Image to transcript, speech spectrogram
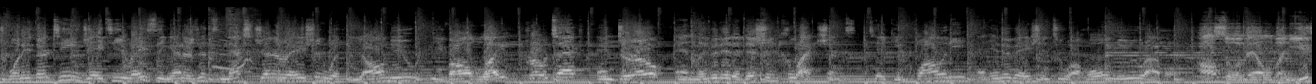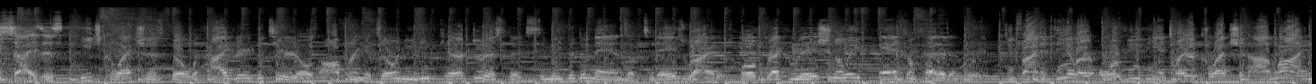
For 2013, JT Racing enters its next generation with the all-new Evolve Light, ProTech, Enduro, and limited edition collections, taking quality and innovation to a whole new level. Also available in youth sizes. Each collection is built with high-grade materials, offering its own unique characteristics to meet the demands of today's riders, both recreationally and competitively. To find a dealer or view the entire collection online,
